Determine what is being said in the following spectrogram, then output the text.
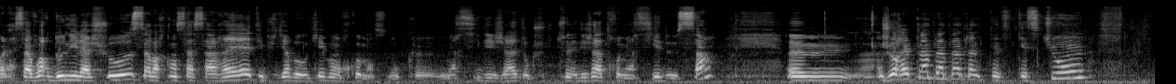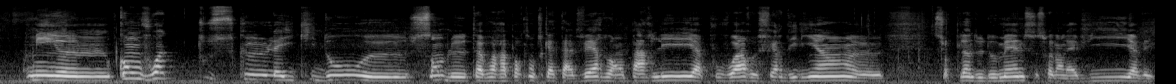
voilà, savoir donner la chose, savoir quand ça s'arrête, et puis dire, bah, ok, bon, on recommence. Donc, euh, merci déjà. Donc, je tenais déjà à te remercier de ça. Euh, j'aurais plein, plein, plein, plein de questions. Mais euh, quand on voit tout ce que l'aïkido semble t'avoir apporté, en tout cas ta verve à en parler, à pouvoir faire des liens sur plein de domaines, que ce soit dans la vie, avec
